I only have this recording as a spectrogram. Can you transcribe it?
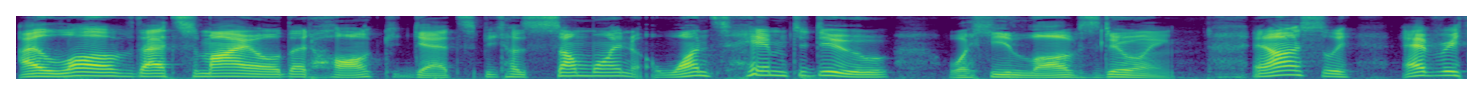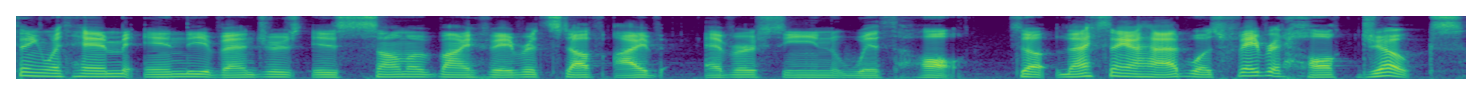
I love that smile that Hulk gets because someone wants him to do what he loves doing. And honestly, everything with him in the Avengers is some of my favorite stuff I've ever seen with Hulk. So, next thing I had was favorite Hulk jokes.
